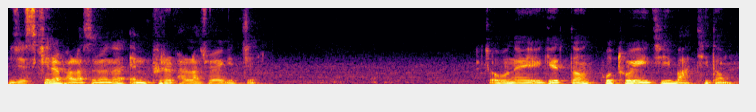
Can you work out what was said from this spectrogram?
이제 스킨을 발랐으면은 앰플을 발라줘야겠지. 저번에 얘기했던 포토에이지 마티덤.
